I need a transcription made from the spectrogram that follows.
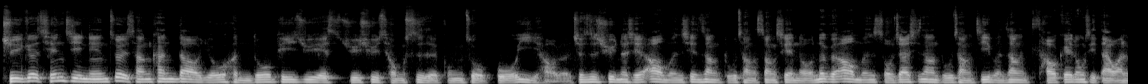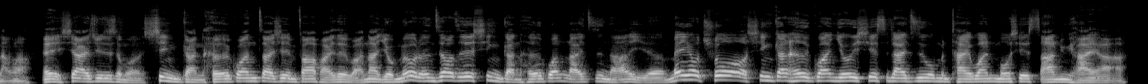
举个前几年最常看到有很多 PGSG 去从事的工作，博弈好了，就是去那些澳门线上赌场上线哦。那个澳门首家线上赌场基本上逃给东西台湾人啊。哎，下一句是什么？性感荷官在线发牌，对吧？那有没有人知道这些性感荷官来自是哪里的？没有错，性感荷官有一些是来自我们台湾某些傻女孩啊！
